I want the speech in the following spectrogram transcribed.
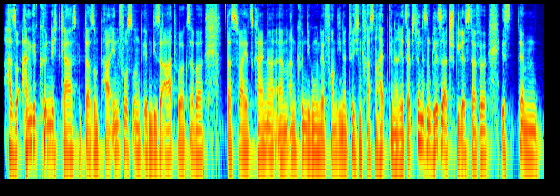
also angekündigt, klar, es gibt da so ein paar Infos und eben diese Artworks, aber das war jetzt keine ähm, Ankündigung in der Form, die natürlich einen krassen Hype generiert. Selbst wenn es ein Blizzard-Spiel ist, dafür ist ähm,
